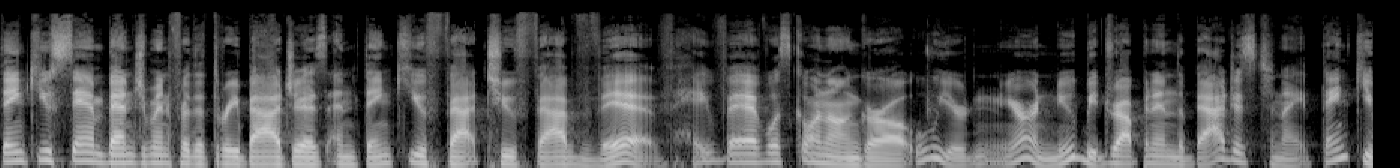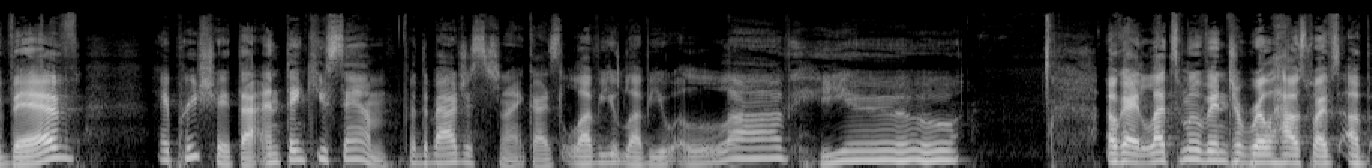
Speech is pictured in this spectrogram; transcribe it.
thank you, Sam Benjamin, for the three badges, and thank you, Fat to Fab Viv. Hey, Viv, what's going on, girl? Ooh, you're you're a newbie dropping in the badges tonight. Thank you, Viv. I appreciate that, and thank you, Sam, for the badges tonight, guys. Love you, love you, love you. Okay, let's move into Real Housewives of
